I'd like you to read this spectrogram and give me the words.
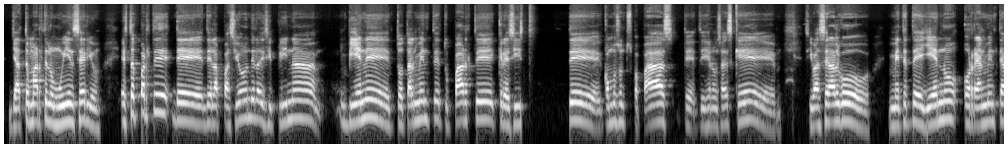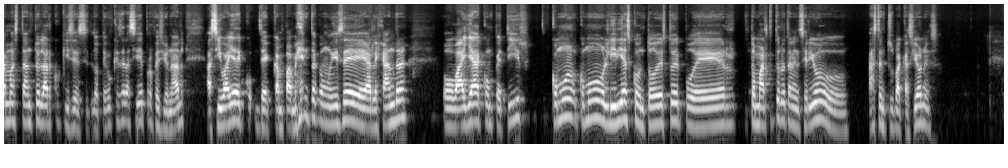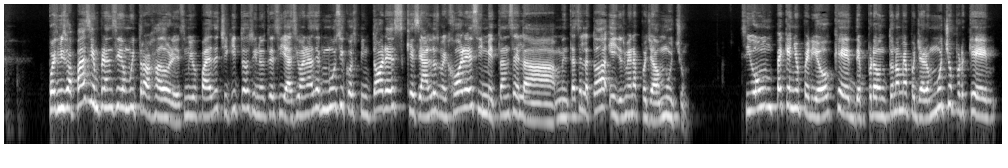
ya tomártelo muy en serio. Esta parte de, la pasión, de la disciplina, viene totalmente de tu parte, creciste, cómo son tus papás, te, dijeron, ¿sabes qué? Si va a hacer algo, métete de lleno o realmente amas tanto el arco que dices, lo tengo que hacer así de profesional, así vaya de, de campamento, como dice Alejandra, o vaya a competir. ¿Cómo, ¿Cómo lidias con todo esto de poder tomarte todo tan en serio hasta en tus vacaciones? Pues mis papás siempre han sido muy trabajadores. Mi papá desde chiquito si nos decía, si van a ser músicos, pintores, que sean los mejores y métansela, métansela toda y ellos me han apoyado mucho. Sí hubo un pequeño periodo que de pronto no me apoyaron mucho porque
